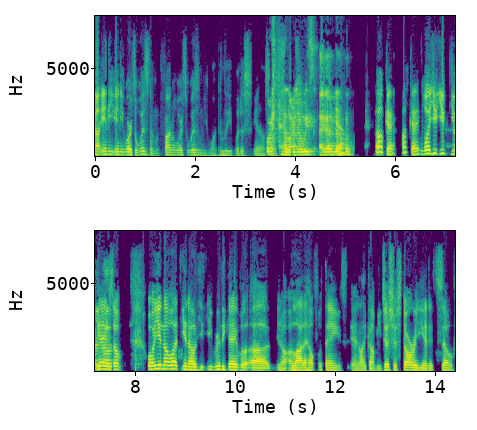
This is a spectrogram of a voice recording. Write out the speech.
uh, any any words of wisdom, final words of wisdom you want to leave with us? You know. so- Words of wisdom, I don't know. Okay, okay. Well, you you, you gave some. Well, you know what? You know, you, you really gave a uh, you know a lot of helpful things, and like I mean, just your story in itself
